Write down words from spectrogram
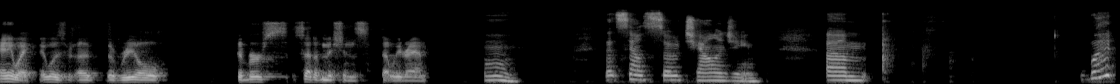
anyway, it was a, a real diverse set of missions that we ran. Mm, that sounds so challenging. Um, what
